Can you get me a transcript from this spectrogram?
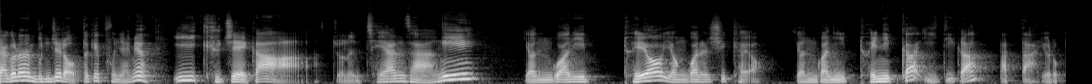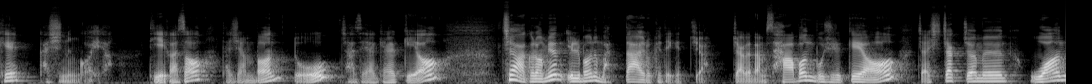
자, 그러면 문제를 어떻게 푸냐면 이 규제가 또는 제한 사항이 연관이 되어 연관을 시켜요. 연관이 되니까 ED가 맞다. 이렇게 가시는 거예요. 뒤에 가서 다시 한번 또 자세하게 할게요. 자, 그러면 1번은 맞다. 이렇게 되겠죠. 자, 그 다음 4번 보실게요. 자, 시작점은 one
